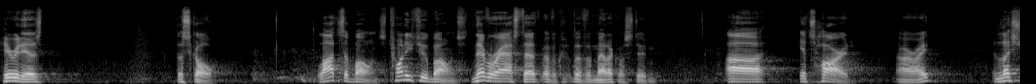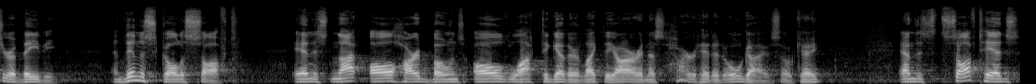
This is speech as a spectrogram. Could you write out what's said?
Here it is, the skull. Lots of bones, 22 bones. Never asked that of a, of a medical student. Uh, it's hard, all right, unless you're a baby. And then the skull is soft. And it's not all hard bones all locked together like they are in us hard-headed old guys, okay? And the soft heads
